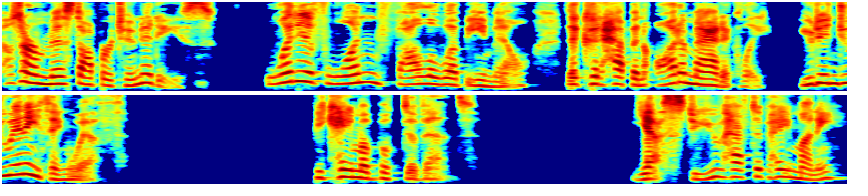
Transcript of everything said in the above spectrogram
those are missed opportunities. What if one follow up email that could happen automatically, you didn't do anything with, became a booked event? Yes. Do you have to pay money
